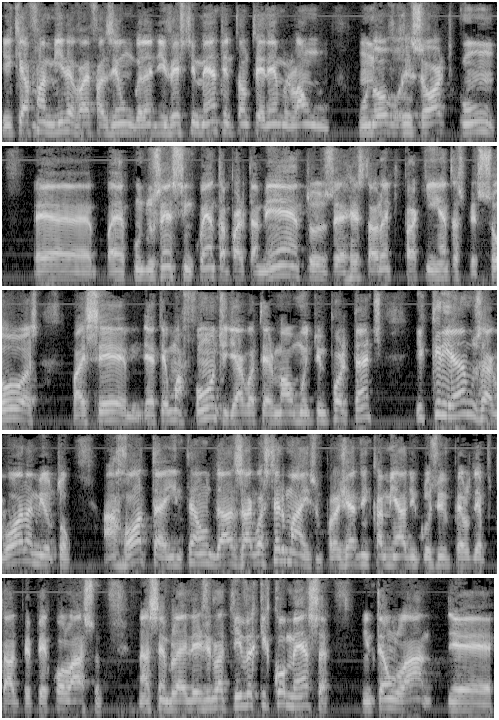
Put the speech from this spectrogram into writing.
e que a família vai fazer um grande investimento, então teremos lá um, um novo resort com é, é, com 250 apartamentos, é, restaurante para 500 pessoas, vai ser é, ter uma fonte de água termal muito importante. E criamos agora, Milton, a rota então das águas termais, um projeto encaminhado inclusive pelo deputado Pepe Colasso na Assembleia Legislativa que começa então lá é,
